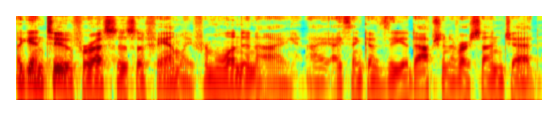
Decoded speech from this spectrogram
Again, too, for us as a family, for Melinda and I, I, I think of the adoption of our son, Jed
